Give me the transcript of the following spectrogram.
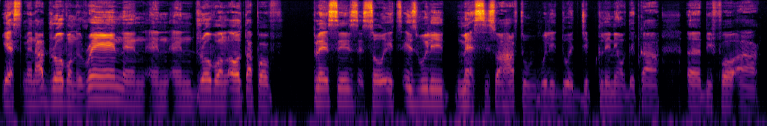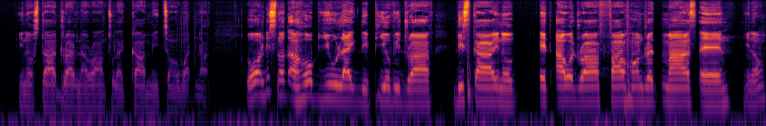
yes, man, I drove on the rain and and and drove on all type of places so it's, it's really messy. So i have to really do a deep cleaning of the car uh, before i you know start driving around to like car meets or whatnot. Well on this note i hope you like the pov drive. This car you know eight hour drive 500 miles and you know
